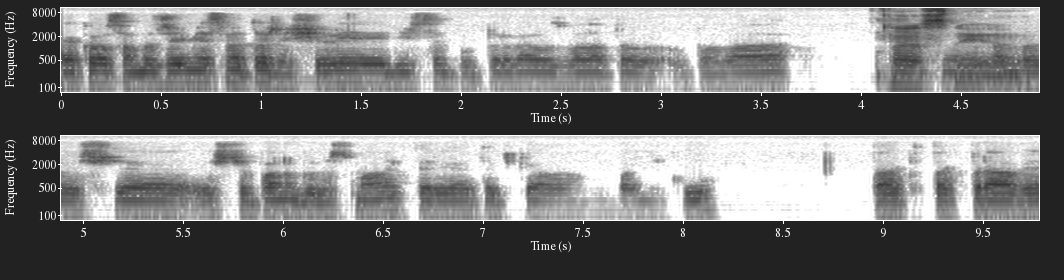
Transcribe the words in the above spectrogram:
jako samozřejmě jsme to řešili, když se poprvé ozvala to Opava, no, jasný, tam byl ještě, ještě pan Grusman, který je teďka v baníku, tak, tak právě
